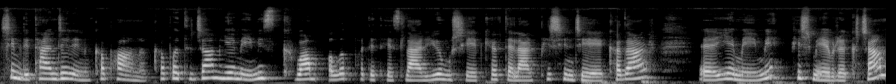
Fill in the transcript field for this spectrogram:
Şimdi tencerenin kapağını kapatacağım. Yemeğimiz kıvam alıp patatesler yumuşayıp köfteler pişinceye kadar e, yemeğimi pişmeye bırakacağım.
